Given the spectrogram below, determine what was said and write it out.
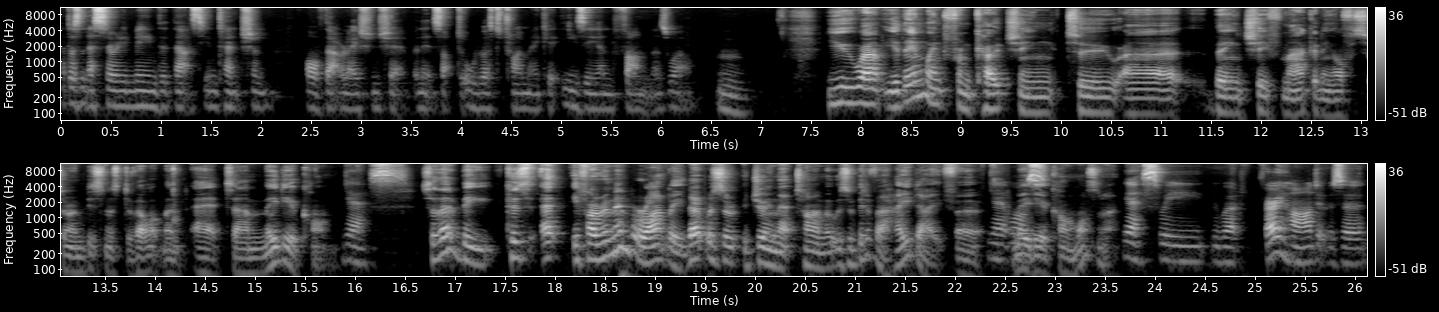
That doesn't necessarily mean that that's the intention of that relationship, and it's up to all of us to try and make it easy and fun as well. Mm. You uh, you then went from coaching to uh, being chief marketing officer and business development at um, MediaCom. Yes. So that'd be because if I remember rightly, that was a, during that time. It was a bit of a heyday for Yeah, was. MediaCom, wasn't it? Yes, we, we worked very hard. It was a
